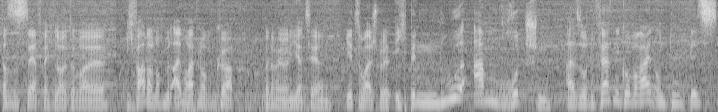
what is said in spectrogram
Das ist sehr frech, Leute, weil ich war doch noch mit einem Reifen auf dem Körb. Könnt ihr mir noch nicht erzählen. Hier zum Beispiel. Ich bin nur am Rutschen. Also du fährst in die Kurve rein und du bist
